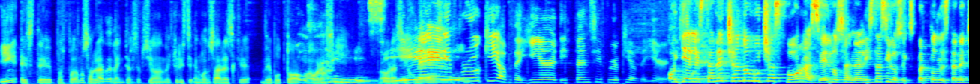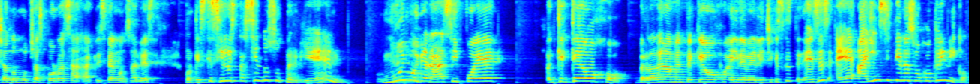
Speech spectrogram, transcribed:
Y este, pues podemos hablar de la intercepción de Cristian González que debutó ahora sí. Ahora sí. Defensive Rookie of the Year, Defensive Rookie of the Year. Oye, le están echando muchas porras, ¿eh? Los analistas y los expertos le están echando muchas porras a, a Cristian González, porque es que sí lo está haciendo súper bien. Muy, muy bien. La verdad sí fue. ¿Qué, qué ojo, verdaderamente qué ojo ahí de Belichick. Es que este- ese es, eh, ahí sí tiene su ojo clínico.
